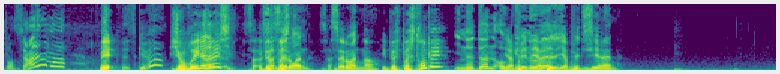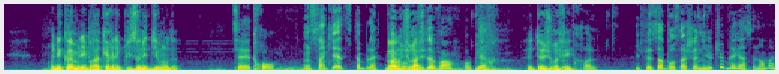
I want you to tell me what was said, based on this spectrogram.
J'en sais rien. Mais Fais ce qu'il veut. j'ai envoyé l'adresse. Ça, Ils ça peuvent pas se- s'éloigne, ça s'éloigne, non? Ils peuvent pas se tromper. Il ne donne Il y a aucune plus, il y a plus- nouvelle. il y a plus de sirène. On est quand même les braqueurs les plus honnêtes du monde. hein. C'est trop. On s'inquiète, s'il te plaît. Pas Bon, qu'on je passe refais. devant, au pire. Attends, je refais. Il fait ça pour sa chaîne YouTube, les gars, c'est normal.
